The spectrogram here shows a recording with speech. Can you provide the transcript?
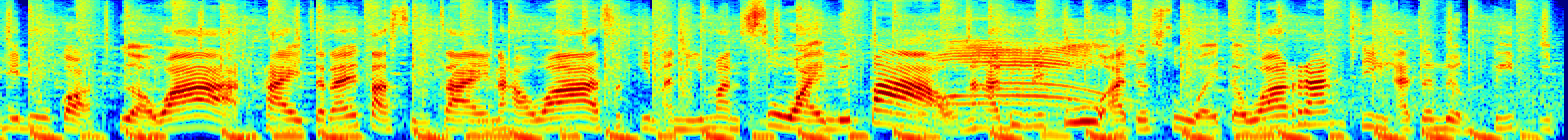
ให้ดูก่อนเผื่อว่าใครจะได้ตัดสินใจนะคะว่าสกินอันนี้มันสวยหรือเปล่านะคะ ดูในตู้อาจจะสวย แต่ว่าร่างจริงอาจจะเหลืองปี๊ดอิด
